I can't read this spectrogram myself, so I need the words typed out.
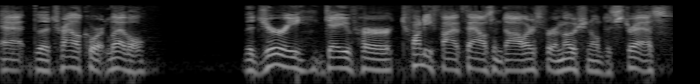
at the trial court level. The jury gave her twenty-five thousand dollars for emotional distress,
